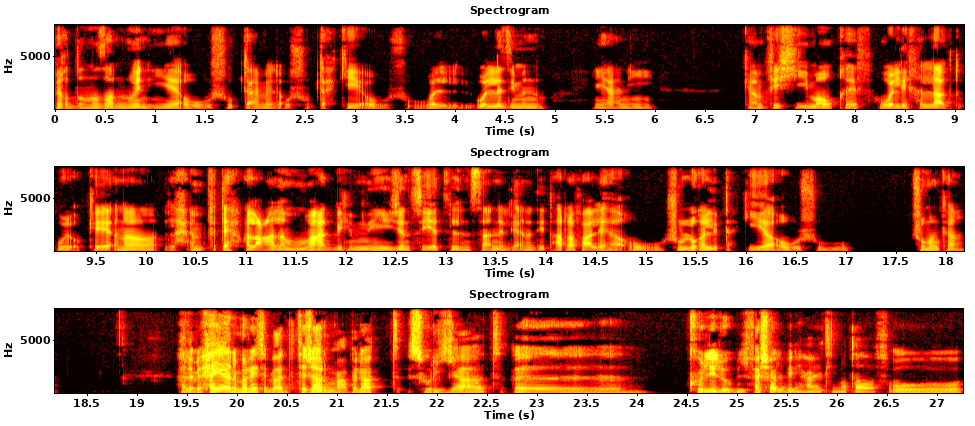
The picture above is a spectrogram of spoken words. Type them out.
بغض النظر من وين هي أو شو بتعمل أو شو بتحكي أو شو وال... والذي منه؟ يعني كان في شي موقف هو اللي خلاك تقول أوكي أنا رح أنفتح على العالم وما عاد بيهمني جنسية الإنسان اللي أنا بدي أتعرف عليها أو شو اللغة اللي بتحكيها أو شو شو من كان؟ هلا بالحقيقة أنا مريت بعدة تجارب مع بنات سوريات آه، كللوا بالفشل بنهاية المطاف و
